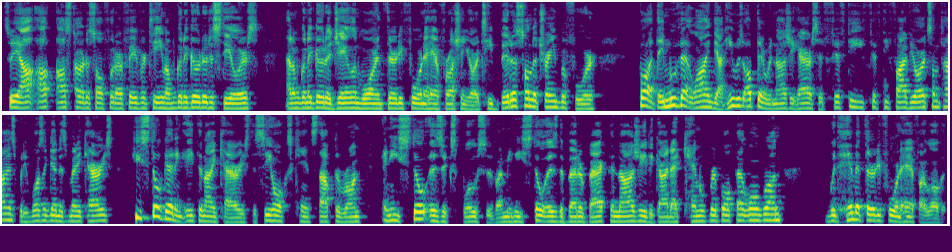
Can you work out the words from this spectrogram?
So yeah, I'll, I'll start us off with our favorite team. I'm gonna go to the Steelers, and I'm gonna go to Jaylen Warren, 34 and a half rushing yards. He bit us on the train before. But they moved that line down. He was up there with Najee Harris at 50, 55 yards sometimes, but he wasn't getting as many carries. He's still getting eight to nine carries. The Seahawks can't stop the run, and he still is explosive. I mean, he still is the better back than Najee, the guy that can rip off that long run. With him at 34 and a half, I love it.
